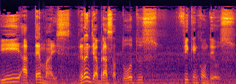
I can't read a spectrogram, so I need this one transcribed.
E até mais. Grande abraço a todos. Fiquem com Deus.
